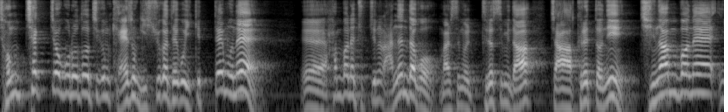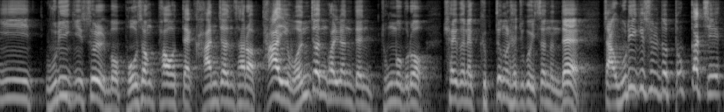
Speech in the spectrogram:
정책적으로도 지금 계속 이슈가 되고 있기 때문에 예, 한 번에 죽지는 않는다고 말씀을 드렸습니다. 자, 그랬더니 지난번에 이 우리 기술 뭐 보성 파워텍 한전 산업 다 이 원전 관련된 종목으로 최근에 급등을 해 주고 있었는데 자, 우리 기술도 똑같이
